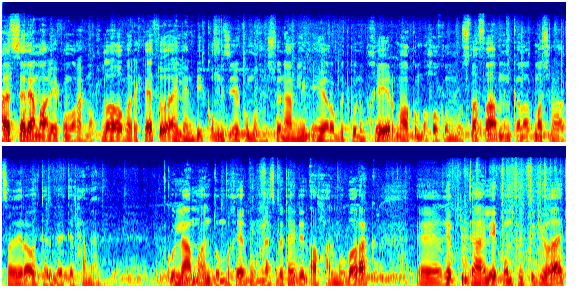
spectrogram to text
السلام عليكم ورحمة الله وبركاته. أهلا بكم. إزيكم وحشتونا. عاملين إيه؟ يا رب تكونوا بخير. معكم أخوكم مصطفى من قناة مشروعات صغيرة وتربية الحمام. كل عام وأنتم بخير. بمناسبة عيد الأضحى المبارك آه، غبت عليكم في الفيديوهات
